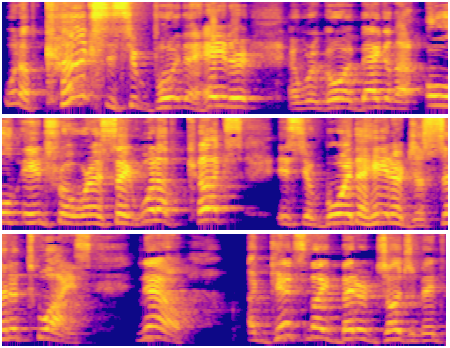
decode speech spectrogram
What up, Cucks? It's your boy, the hater, and we're going back to that old intro where I say, What up, Cucks? It's your boy, the hater. Just said it twice. Now, against my better judgment,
